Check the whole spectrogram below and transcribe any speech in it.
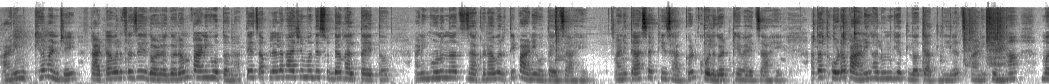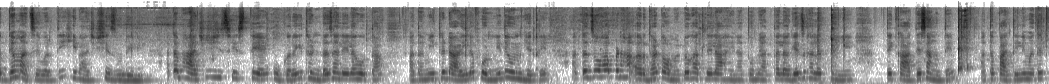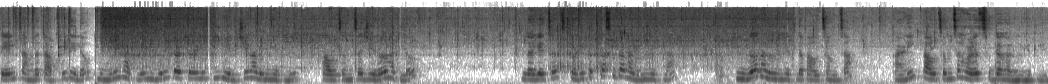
आणि मुख्य म्हणजे ताटावरचं जे गळ गरम पाणी होतं ना तेच आपल्याला भाजीमध्ये सुद्धा घालता येतं आणि म्हणूनच झाकणावरती पाणी ओतायचं आहे. आणि त्यासाठी झाकण खोलगट ठेवायचं आहे. आता थोडं पाणी घालून घेतलं त्यातलीच आणि पुन्हा मध्यम आचेवरती ही भाजी शिजू दिली. आता भाजी जी शिजते आहे कुकरही थंड झालेला होता. आता मी इथे डाळीला फोडणी देऊन घेते. आता जो आपण हा अर्धा टोमॅटो घातलेला आहे ना तो मी आत्ता लगेच घालत नाही आहे ते का ते सांगते. आता पातेलीमध्ये तेल चांगलं तापू दिलं. मोहरी घातली. मोहरी तडतडली की मिरची घालून घेतली. पाव चमचा जिरं घातलं. लगेचच कढीपत्तासुद्धा घालून घेतला. हिंग घालून घेतलं पाव चमचा. आणि पाव चमचा हळदसुद्धा घालून घेतली.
